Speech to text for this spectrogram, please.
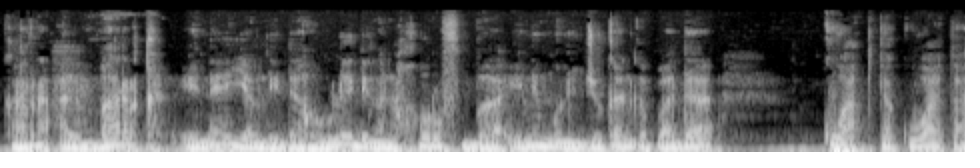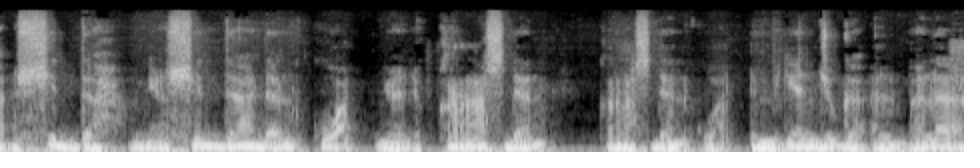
karena al-barq ini yang didahului dengan huruf ba ini menunjukkan kepada kuat kekuatan syiddah ya syiddah dan kuat ya, keras dan keras dan kuat. Demikian juga al-bala.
